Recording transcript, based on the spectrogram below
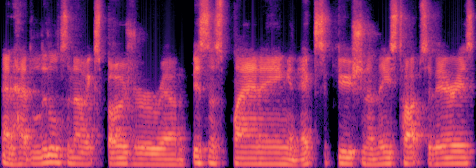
and had little to no exposure around business planning and execution and these types of areas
